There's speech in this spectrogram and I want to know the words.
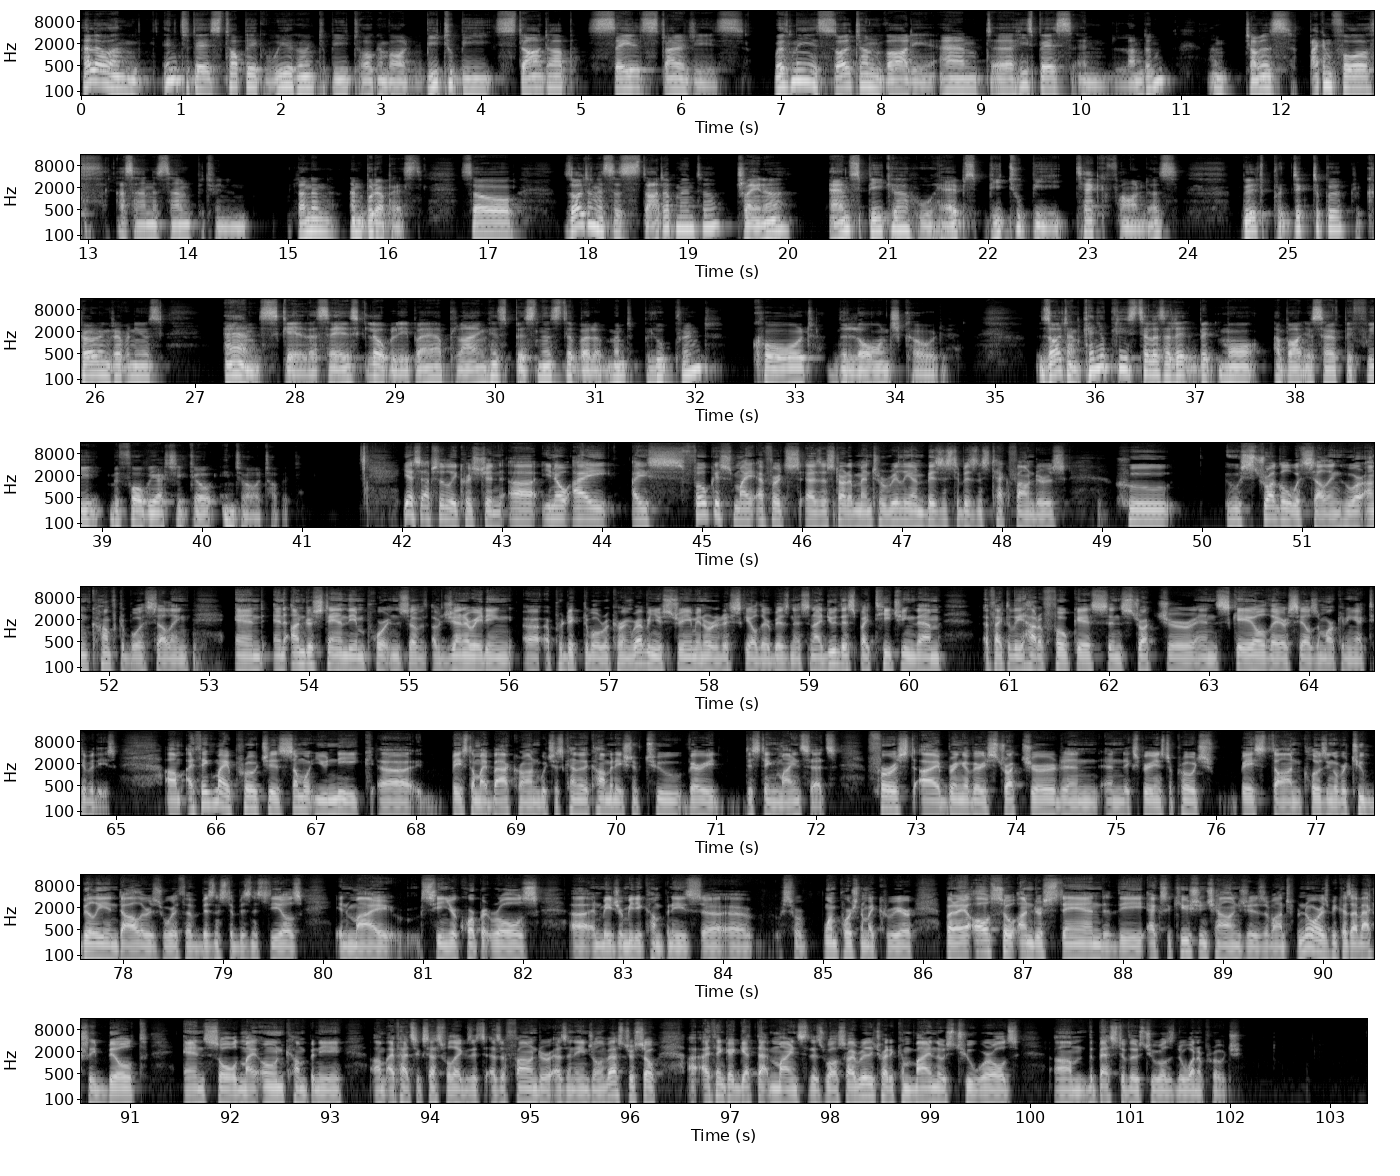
Hello, and in today's topic, we are going to be talking about B2B startup sales strategies. With me is Zoltan Vardy, and uh, he's based in London and travels back and forth, as I understand, between London and Budapest. So, Zoltan is a startup mentor, trainer, and speaker who helps B2B tech founders build predictable recurring revenues and scale their sales globally by applying his business development blueprint called the Launch Code. Zoltan, can you please tell us a little bit more about yourself before we, before we actually go into our topic? Yes, absolutely, Christian. Uh, you know, I I focus my efforts as a startup mentor really on business to business tech founders who who struggle with selling, who are uncomfortable with selling, and and understand the importance of, of generating a, a, predictable recurring revenue stream in order to scale their business. And I do this by teaching them effectively how to focus and structure and scale their sales and marketing activities. Um, I think my approach is somewhat unique uh, based on my background, which is kind of the combination of two very distinct mindsets. First, I bring a very structured and, and experienced approach based on closing over $2 billion worth of business to business deals in my senior corporate roles uh, and major media companies. Uh, uh, sort of one portion of my career, but I also understand the execution challenges of entrepreneurs because I've actually built and sold my own company. Um, I've had successful exits as a founder, as an angel investor. So I, I, think I get that mindset as well. So I really try to combine those two worlds, um, the best of those two worlds into one approach.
